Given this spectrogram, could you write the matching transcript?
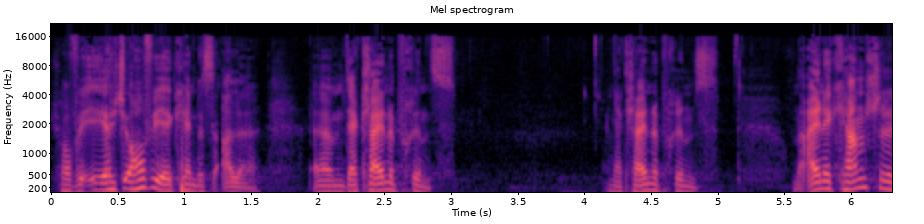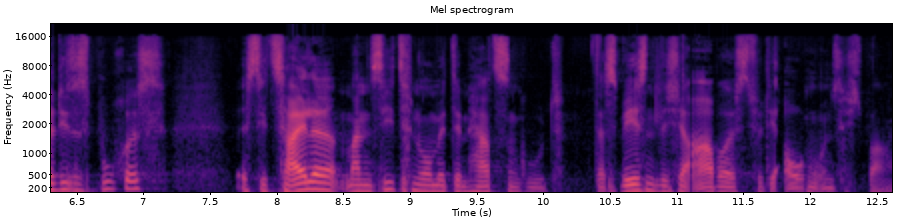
Ich hoffe, ich hoffe ihr kennt es alle. Ähm, der kleine Prinz. Der kleine Prinz. Und eine Kernstelle dieses Buches ist die Zeile, man sieht nur mit dem Herzen gut. Das Wesentliche aber ist für die Augen unsichtbar.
